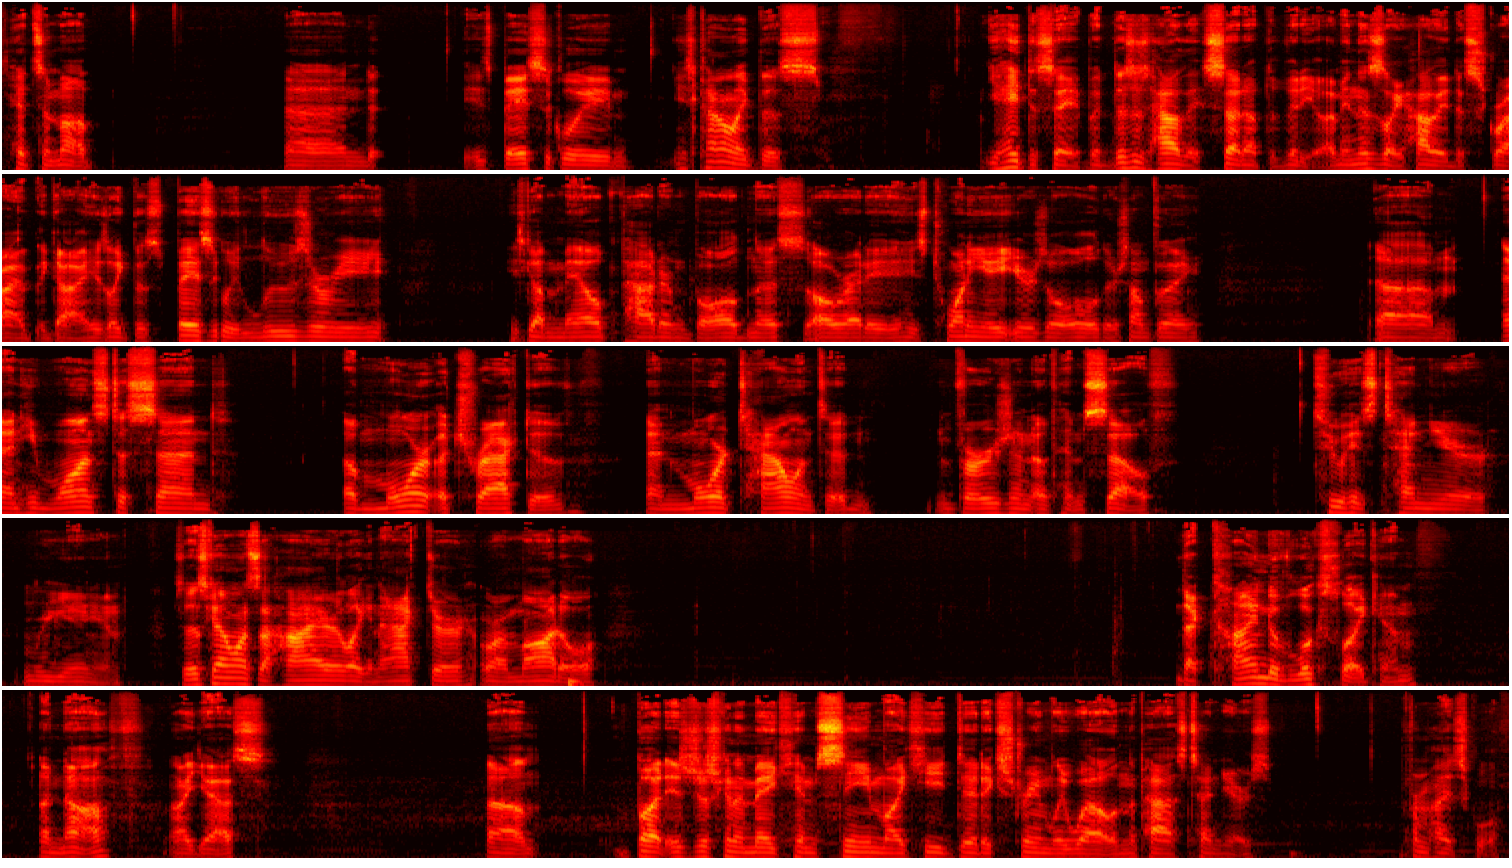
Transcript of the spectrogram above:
hits him up and is basically he's kind of like this. You hate to say it, but this is how they set up the video. I mean, this is like how they describe the guy. He's like this basically losery. He's got male pattern baldness already. He's 28 years old or something. Um, and he wants to send a more attractive and more talented version of himself to his 10 year reunion. So this guy wants to hire like an actor or a model that kind of looks like him enough, I guess. Um, but is just going to make him seem like he did extremely well in the past 10 years from high school.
